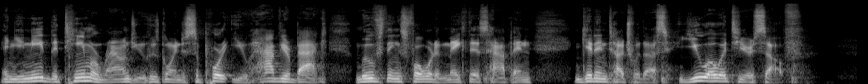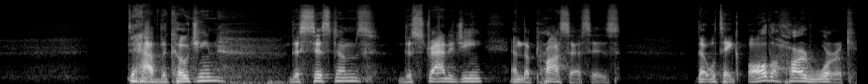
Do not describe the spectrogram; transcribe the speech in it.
and you need the team around you who's going to support you, have your back, move things forward, and make this happen, get in touch with us. You owe it to yourself to have the coaching, the systems, the strategy, and the processes that will take all the hard work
